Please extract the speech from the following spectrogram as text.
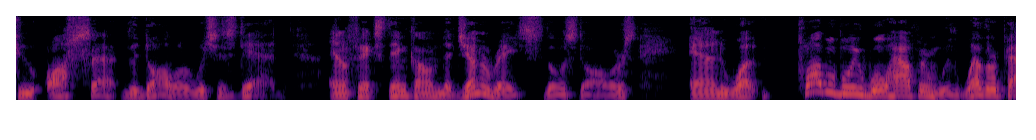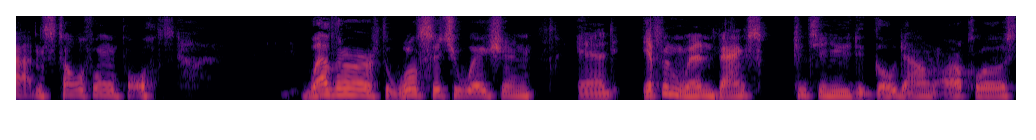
to offset the dollar, which is dead, and a fixed income that generates those dollars. And what probably will happen with weather patterns, telephone poles, weather, the world situation, and if and when banks continue to go down or close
